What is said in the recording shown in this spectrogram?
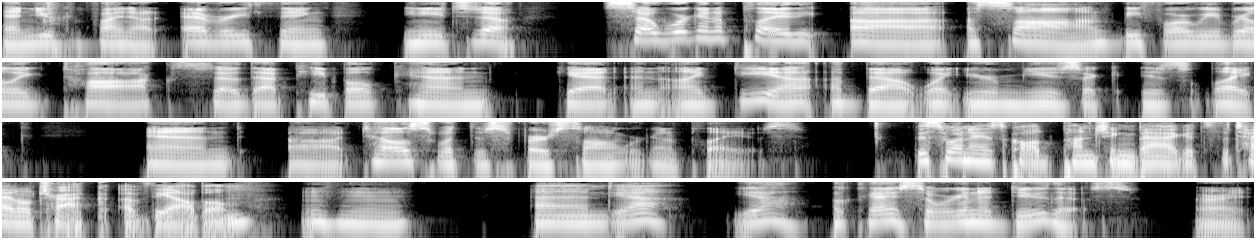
And you can find out everything you need to know. So we're going to play uh, a song before we really talk so that people can get an idea about what your music is like. And uh, tell us what this first song we're going to play is. This one is called Punching Bag. It's the title track of the album. Mm-hmm. And yeah, Yeah. Okay. So we're going to do this. All right.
